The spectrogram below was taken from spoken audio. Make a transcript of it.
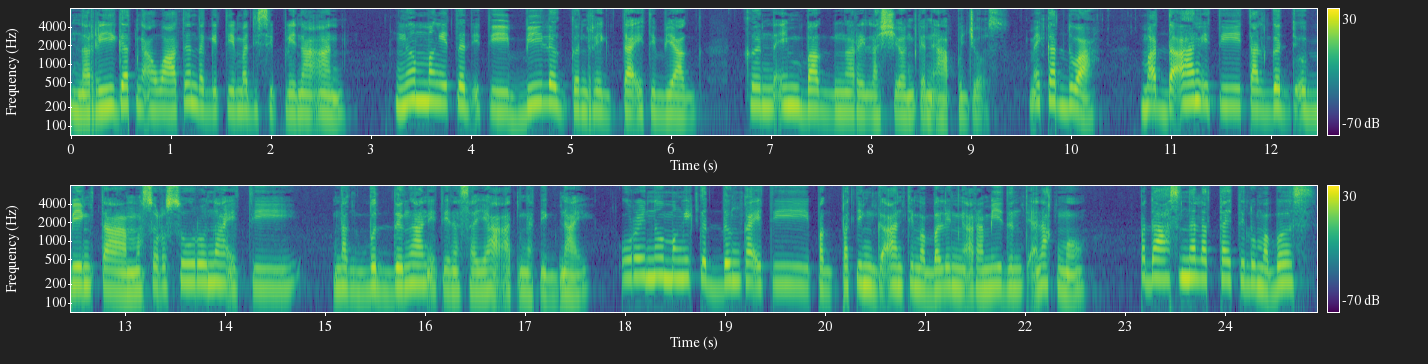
narigat nga awaten dagiti madisiplinaan ngem mangited iti bilag ken regta iti biag ken naimbag nga relasyon ken Apo Dios. May kadwa, maadaan iti talged ti ubing ta masursuro na iti nagbuddengan iti nasayaat nga tignay. Uray no mangikeddeng ka iti pagpatinggaan ti mabalin nga aramiden ti anak mo, padasan na latay ti lumabas.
